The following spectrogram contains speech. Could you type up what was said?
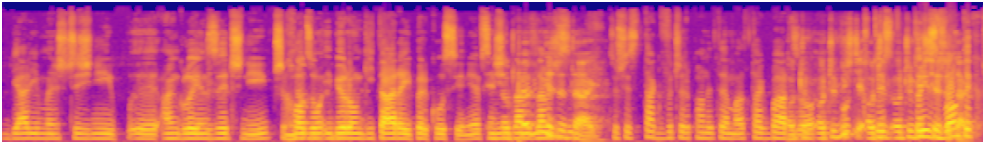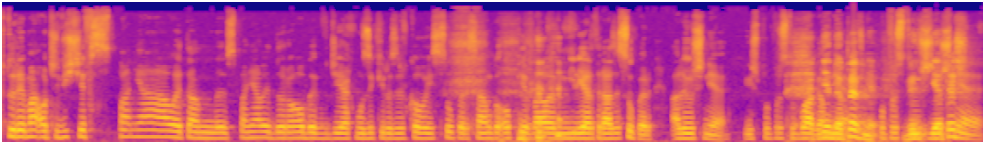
biali mężczyźni y, anglojęzyczni przychodzą no, i biorą gitarę i perkusję, nie? W sensie no dla, pewnie, dla mnie, że tak. to już jest tak wyczerpany temat, tak bardzo. Oczy, oczywiście, to jest, oczywiście, to jest wątek, tak. który ma oczywiście wspaniałe tam, wspaniały dorobek w dziejach muzyki rozrywkowej, super, sam go opiewałem miliard razy, super, ale już nie, już po prostu błagam, nie. no pewnie. Po prostu Więc już, ja już też... nie.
